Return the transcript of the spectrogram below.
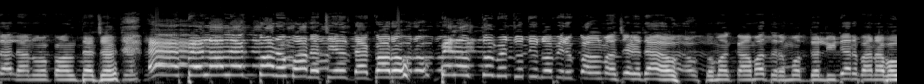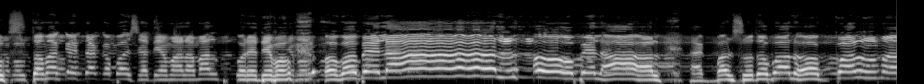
তাআলা আনহু বলতেছে এ বেলাল একবার মনে চিন্তা করো। বেলাল, তুমি যদি নবীর কলমা ছেড়ে দাও, তোমাকে আমাদের মধ্যে লিডার বানাবো। তোমাকে টাকা পয়সা দিয়ে মালামাল করে দেব। ও গো বেলাল, ও বেলাল, একবার শুধু বলো কলমা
